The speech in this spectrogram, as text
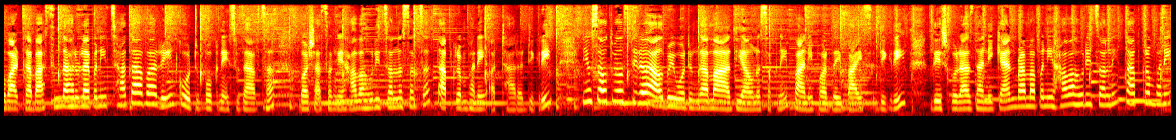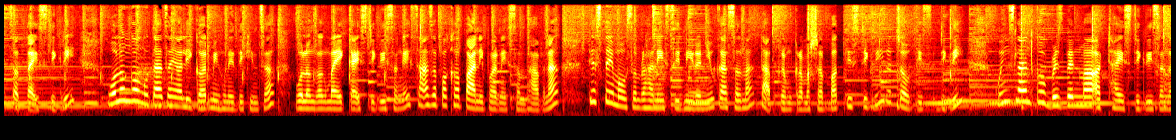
होबार्टका बासिन्दाहरूलाई पनि छाता वा रेनकोट बोक्ने सुझाव छ। वर्षासँगै हावाहुरी चल्न सक्छ। तापक्रम भने अठार डिग्री। न्यू साउथ वेल्सतिर आल्ब्री वडुङ्गामा आधी आउन सक्ने पानी पर्दै बाइस डिग्री। देशको राजधानी क्यानब्रामा पनि हावाहुरी चल्ने तापक्रम भने सत्ताइस डिग्री। वोलङ्गङ उता चाहिँ अलिक गर्मी हुने देखिन्छ। वोलङ्गङमा एक्काइस डिग्रीसँगै साँझ पख पानी पर्ने सम्भावना। त्यस्तै मौसम रहने सिडनी र न्यू कासलमा तापक्रम क्रमशः बत्तीस डिग्री र चौतिस डिग्री। क्विन्सल्याण्डको ब्रिस्बेनमा अठाइस डिग्रीसँग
